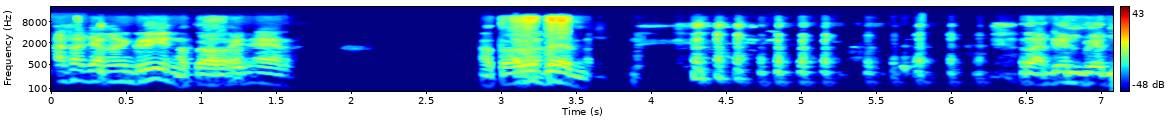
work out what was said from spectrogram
Asal jangan green, Atau- tambahin R. Atau Ruben. Raden Ben.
